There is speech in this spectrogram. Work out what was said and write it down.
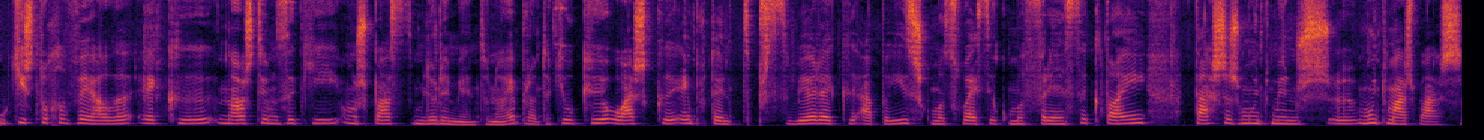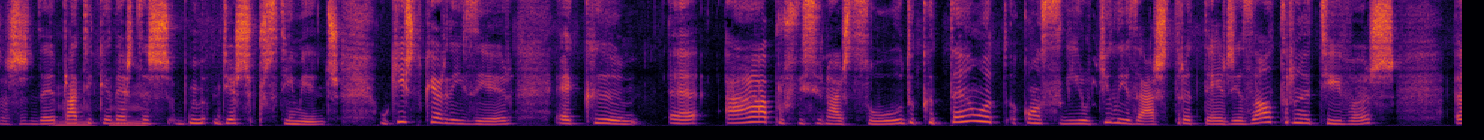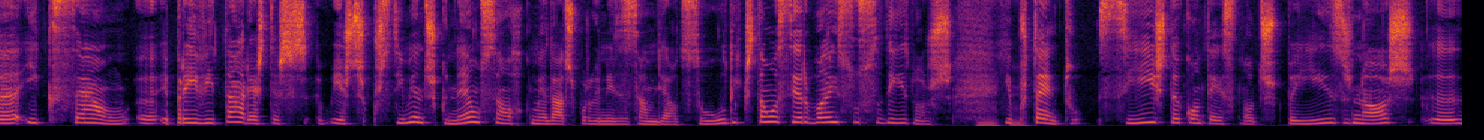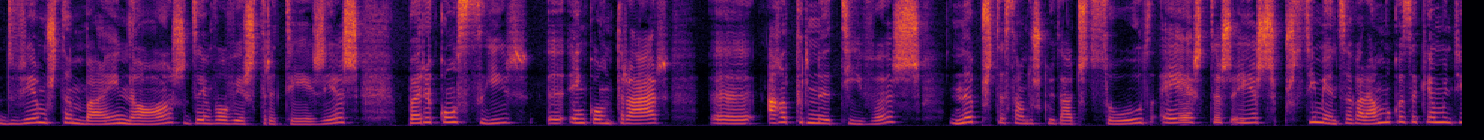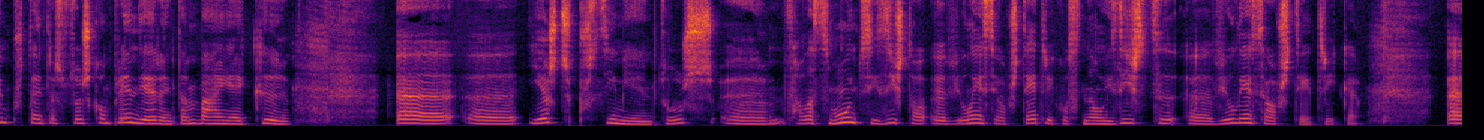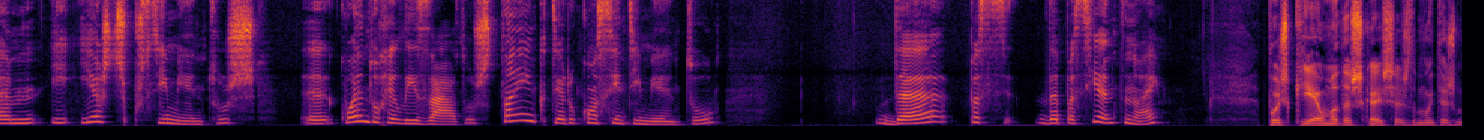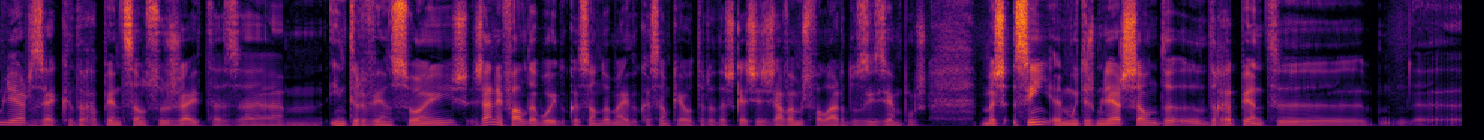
O que isto revela é que nós temos aqui um espaço de melhoramento, não é? Pronto, aquilo que eu acho que é importante perceber é que há países como a Suécia, como a França, que têm taxas muito menos, eh, muito mais baixas da prática uhum. destas, destes procedimentos. O que isto quer dizer é que Uh, há profissionais de saúde que estão a conseguir utilizar estratégias alternativas Uh, e que são, uh, para evitar estas, estes procedimentos que não são recomendados pela Organização Mundial de Saúde e que estão a ser bem sucedidos. Uhum. E, portanto, se isto acontece noutros países, nós uh, devemos também, nós, desenvolver estratégias para conseguir encontrar Uh, alternativas na prestação dos cuidados de saúde a, estas, a estes procedimentos. Agora, há uma coisa que é muito importante as pessoas compreenderem também, é que Uh, uh, estes procedimentos, uh, fala-se muito se existe a violência obstétrica ou se não existe a violência obstétrica. Um, e estes procedimentos, quando realizados, têm que ter o consentimento da, paci da paciente, não é? Pois que é uma das queixas de muitas mulheres, é que de repente são sujeitas a hum, intervenções, já nem falo da boa educação, da má educação, que é outra das queixas, já vamos falar dos exemplos. Mas sim, muitas mulheres são de, de repente uh,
